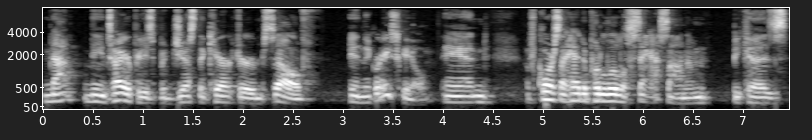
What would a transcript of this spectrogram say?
not the entire piece, but just the character himself in the grayscale. And of course, I had to put a little sass on him because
